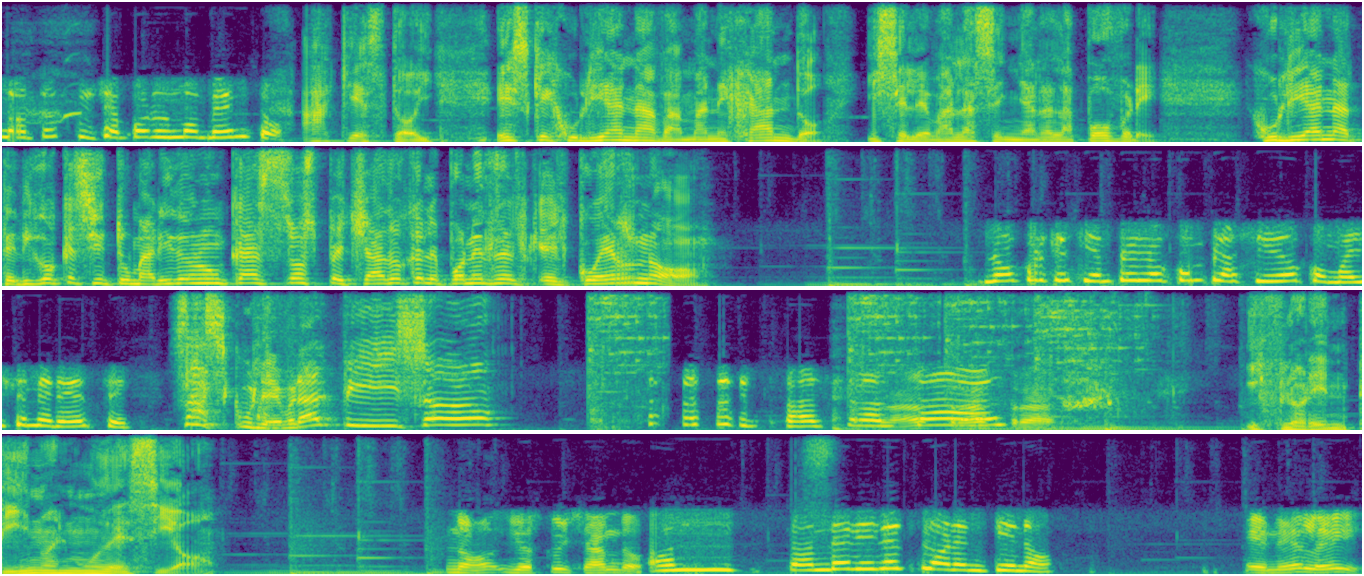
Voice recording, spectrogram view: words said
No te escuché por un momento. Aquí estoy. Es que Juliana va manejando y se le va la señal a la pobre. Juliana, te digo que si tu marido nunca ha sospechado que le pones el, cuerno. No, porque siempre lo he complacido como él se merece. ¡Sas culebra al piso! tras, tras, tras y Florentino enmudeció. No, yo escuchando. ¿Dónde vives, Florentino? En LA.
